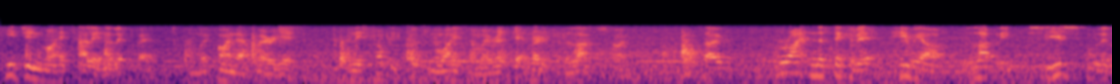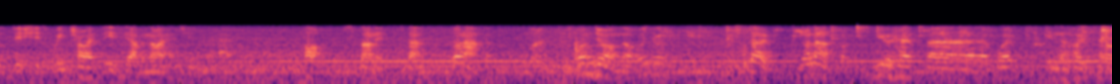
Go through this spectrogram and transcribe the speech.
pigeon my Italian a little bit, and we'll find out where he is. And he's probably cooking away somewhere, getting ready for the lunchtime. So, right in the thick of it, here we are. Lovely, beautiful little dishes. We tried these the other night actually. Oh, stunning, stunning. Donato. Buongiorno. So, Donato, you have uh, worked in the hotel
